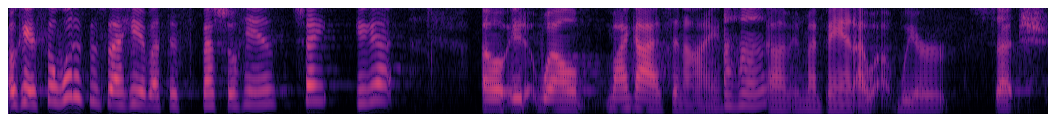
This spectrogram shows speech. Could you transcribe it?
Okay, so what is this I hear about this special handshake you got? Oh, it, well, my guys and I, Uh-huh. um, in my band, I, we are such,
